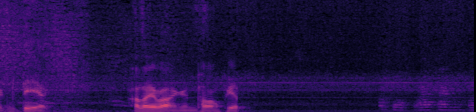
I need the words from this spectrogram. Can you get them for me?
กแตกอะไรวะเงินทองเพชรเขาบอกว่าท่านเขา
